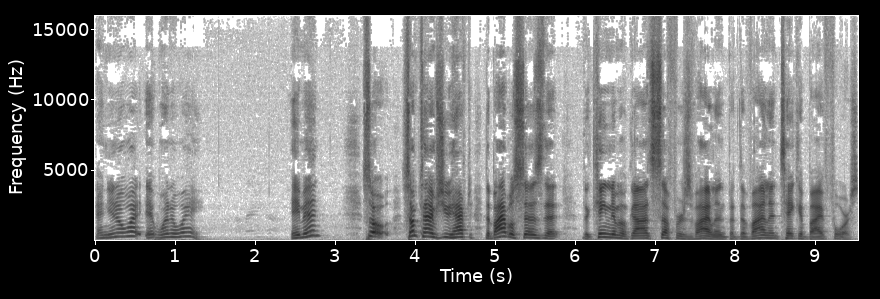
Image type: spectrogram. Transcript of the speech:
And you know what? It went away. Amen? So sometimes you have to, the Bible says that the kingdom of God suffers violence, but the violent take it by force.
